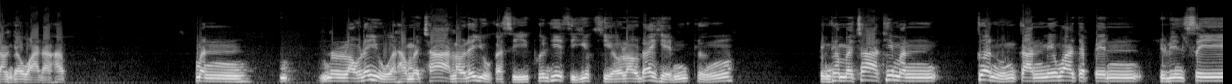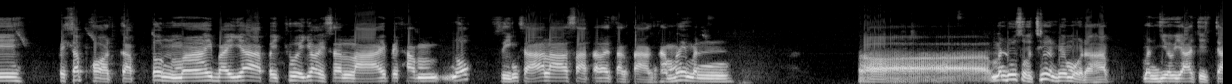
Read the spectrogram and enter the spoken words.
ต่างจังหวัดอะครับ มันเราได้อยู่กับธรรมชาติ เราได้อยู่กับสีพื้นที่สีเขียวเราได้เห็นถึง ถึงธรรมชาติที่มันเกื้อหนุนกันไม่ว่าจะเป็นจุลินทรีย์ไปซัพพอร์ตกับต้นไม้ใบหญ้าไปช่วยย่อยสลาย ไปทำนกสิงสาราสัตว์อะไรต่างๆทำให้มันเอ่อมันดูสดชื่นไปหมดอะครับ มันเยียวยาจิตใจ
